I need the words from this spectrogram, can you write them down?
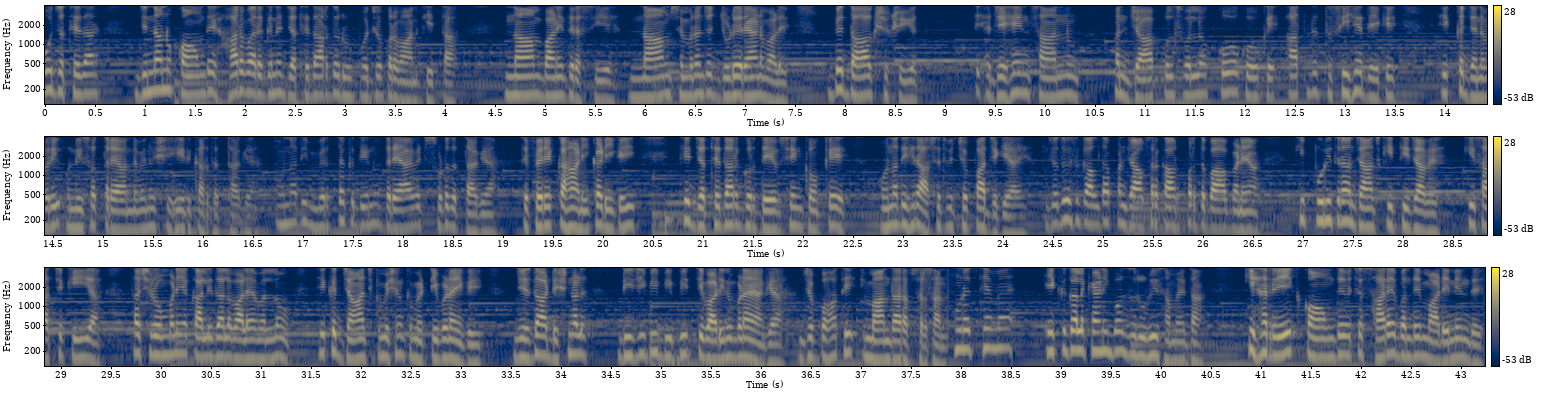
ਉਹ ਜਥੇਦਾਰ ਜਿਨ੍ਹਾਂ ਨੂੰ ਕੌਮ ਦੇ ਹਰ ਵਰਗ ਨੇ ਜਥੇਦਾਰ ਦੇ ਰੂਪ ਵਜੋਂ ਪ੍ਰਵਾਨ ਕੀਤਾ। ਨਾਮ ਬਾਣੀ ਤੇ ਰਸੀਏ, ਨਾਮ ਸਿਮਰਨ 'ਚ ਜੁੜੇ ਰਹਿਣ ਵਾਲੇ, ਬੇਦਾਗ ਸ਼ਖਸੀਅਤ ਤੇ ਅਜਿਹੇ ਇਨਸਾਨ ਨੂੰ ਪੰਜਾਬ ਪੁਲਿਸ ਵੱਲੋਂ ਕੋਹ ਕੋ ਕੇ ਅੱਤ ਦੇ ਤਸੀਹੇ ਦੇ ਕੇ 1 ਜਨਵਰੀ 1993 ਨੂੰ ਸ਼ਹੀਦ ਕਰ ਦਿੱਤਾ ਗਿਆ। ਉਹਨਾਂ ਦੀ ਮ੍ਰਿਤਕ ਦੇਹ ਨੂੰ ਦਰਿਆ ਵਿੱਚ ਸੁੱਟ ਦਿੱਤਾ ਗਿਆ ਤੇ ਫਿਰ ਇਹ ਕਹਾਣੀ ਘੜੀ ਗਈ ਕਿ ਜਥੇਦਾਰ ਗੁਰਦੇਵ ਸਿੰਘ ਕੌਂਕੇ ਉਹਨਾਂ ਦੀ ਹਿਰਾਸਤ ਵਿੱਚੋਂ ਭੱਜ ਗਿਆ ਹੈ ਜਦੋਂ ਇਸ ਗੱਲ ਦਾ ਪੰਜਾਬ ਸਰਕਾਰ ਉੱਪਰ ਦਬਾਅ ਬਣਿਆ ਕਿ ਪੂਰੀ ਤਰ੍ਹਾਂ ਜਾਂਚ ਕੀਤੀ ਜਾਵੇ ਕਿ ਸੱਚ ਕੀ ਆ, ਤਾਂ ਸ਼੍ਰੋਮਣੀ ਅਕਾਲੀ ਦਲ ਵਾਲਿਆਂ ਵੱਲੋਂ ਇੱਕ ਜਾਂਚ ਕਮਿਸ਼ਨ ਕਮੇਟੀ ਬਣਾਈ ਗਈ, ਜਿਸ ਦਾ ਐਡੀਸ਼ਨਲ ਡੀਜੀਪੀ ਬੀਬੀ ਤਿਵਾੜੀ ਨੂੰ ਬਣਾਇਆ ਗਿਆ, ਜੋ ਬਹੁਤ ਹੀ ਇਮਾਨਦਾਰ ਅਫਸਰ ਸਨ। ਹੁਣ ਇੱਥੇ ਮੈਂ ਇੱਕ ਗੱਲ ਕਹਿਣੀ ਬਹੁਤ ਜ਼ਰੂਰੀ ਸਮਝਦਾ ਕਿ ਹਰੇਕ ਕੌਮ ਦੇ ਵਿੱਚ ਸਾਰੇ ਬੰਦੇ ਮਾੜੇ ਨਹੀਂ ਹੁੰਦੇ।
